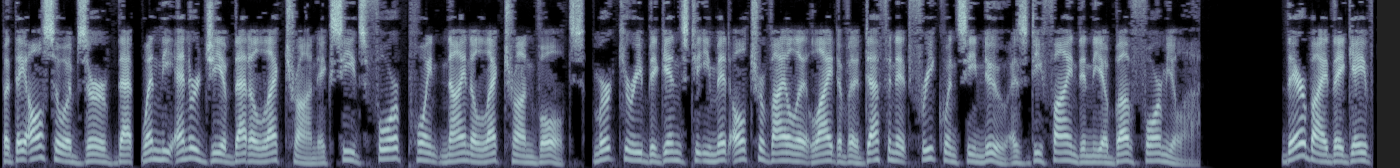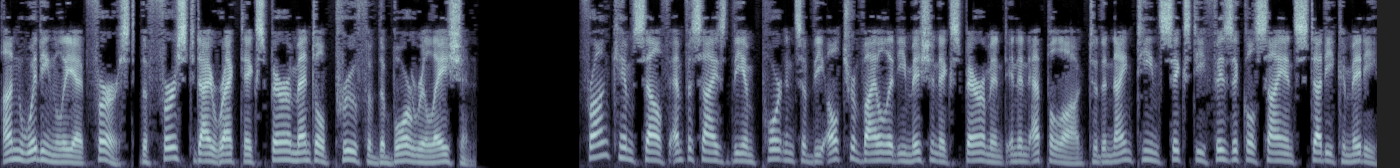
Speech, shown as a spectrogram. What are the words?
but they also observed that, when the energy of that electron exceeds 4.9 electron volts, mercury begins to emit ultraviolet light of a definite frequency nu as defined in the above formula. Thereby they gave unwittingly at first the first direct experimental proof of the Bohr relation. Franck himself emphasized the importance of the ultraviolet emission experiment in an epilogue to the 1960 Physical Science Study Committee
